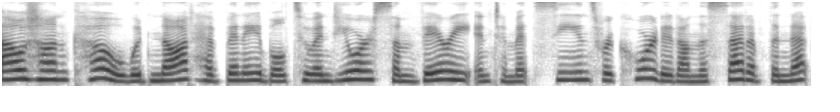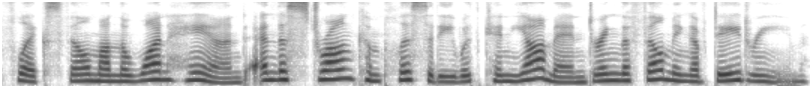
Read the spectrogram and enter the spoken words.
Oğuzhan Koç would not have been able to endure some very intimate scenes recorded on the set of the Netflix film on the one hand and the strong complicity with Can Yaman during the filming of Daydream.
